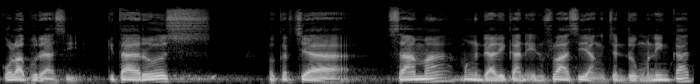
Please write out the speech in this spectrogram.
kolaborasi. Kita harus bekerja sama mengendalikan inflasi yang cenderung meningkat.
